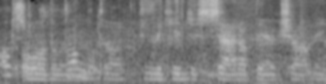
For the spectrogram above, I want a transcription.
Oh shit, All the way on the top. Because the kid just sat up there and shot me.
